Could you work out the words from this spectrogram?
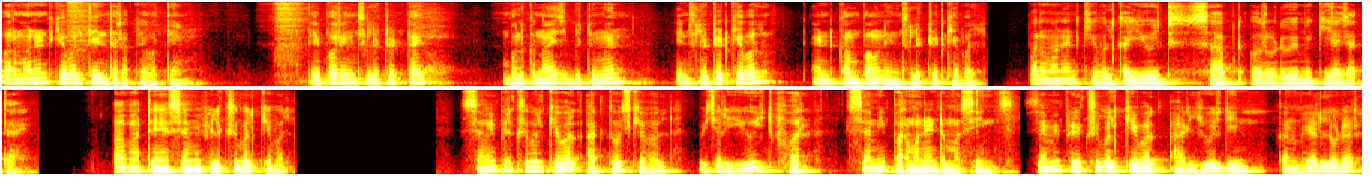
परमानेंट केबल तीन तरह के होते हैं। Paper insulated type vulcanised bitumen insulated cable and compound insulated cable. Permanent cable का यूज़ साफ्ट और रोडवे में किया जाता है। अब आते हैं semi flexible cable semi flexible cable are those cable which are use for semi permanent machines semi flexible cable are use in conveyor loader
